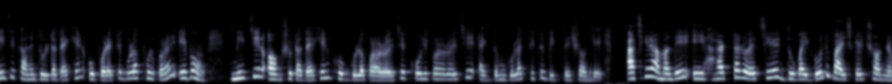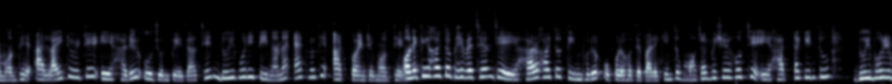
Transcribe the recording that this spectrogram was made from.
এই যে কানের দুলটা দেখেন, উপরে একটা গোলাপ ফুল করা এবং নিচের অংশটা দেখেন, খুবগুলো করা রয়েছে, কলি করা রয়েছে, একদম গোলাকৃত বৃত্তের সঙ্গে। আজকের আমাদের এই হারটা রয়েছে দুবাই গোল্ড বাইশ ক্যারেট স্বর্ণের মধ্যে। আর লাইট ওয়েটের এই হারের ওজন পেয়ে যাচ্ছেন দুই ভরি তিন আনা এক রতি আট পয়েন্টের মধ্যে। অনেকেই হয়তো ভেবেছেন যে এই হার হয়তো তিন ভরির উপরে হতে পারে, কিন্তু মজার বিষয় হচ্ছে এই হারটা কিন্তু দুই ভরির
